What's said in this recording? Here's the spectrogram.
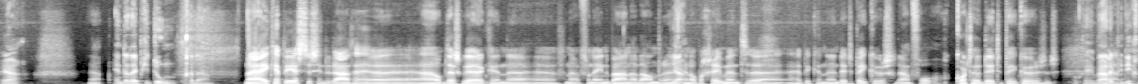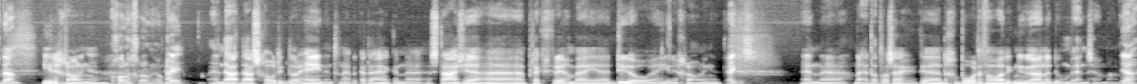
Ja. Ja. En dat heb je toen gedaan. Nou ja, ik heb eerst dus inderdaad hè, eh, helpdeskwerk en eh, eh, nou, van de ene baan naar de andere. Ja. En op een gegeven moment eh, heb ik een, DTP-cursus gedaan, vol, korte DTP-cursus, Oké, waar heb je die gedaan? hier in Groningen. Gewoon in Groningen, oké. En daar, daar schoot ik doorheen. En toen heb ik uiteindelijk een, eh, een stageplek gekregen bij eh, Duo eh, hier in Groningen. Kijk eens. En eh, nou ja, dat was eigenlijk eh, de geboorte van wat ik nu aan het doen ben, zeg maar. Ja,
